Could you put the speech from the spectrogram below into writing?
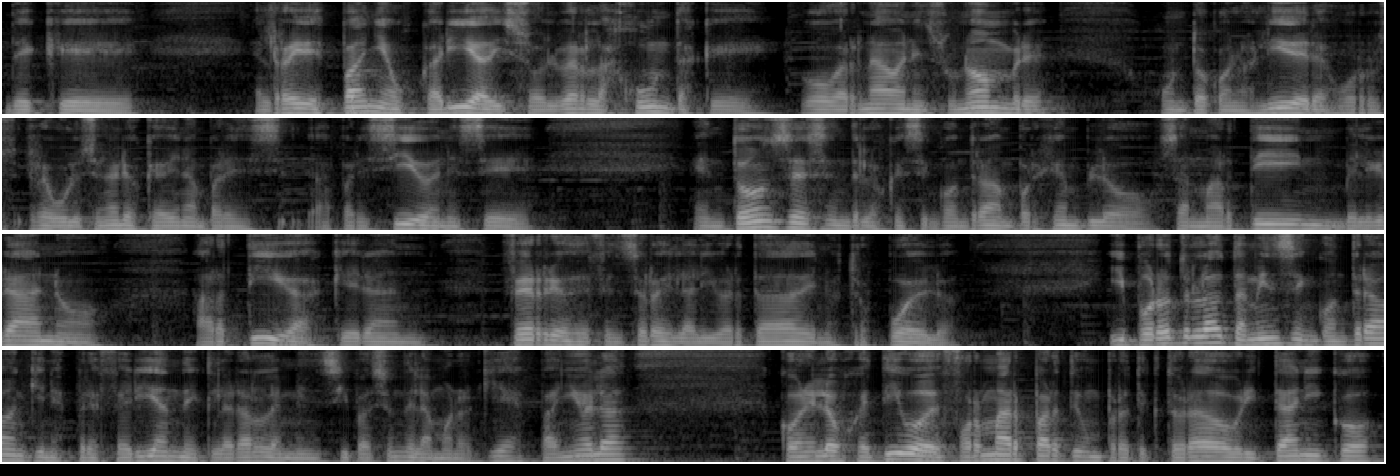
de que el rey de España buscaría disolver las juntas que gobernaban en su nombre, junto con los líderes revolucionarios que habían apareci- aparecido en ese entonces, entre los que se encontraban, por ejemplo, San Martín, Belgrano, Artigas, que eran férreos defensores de la libertad de nuestros pueblos. Y por otro lado también se encontraban quienes preferían declarar la emancipación de la monarquía española con el objetivo de formar parte de un protectorado británico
